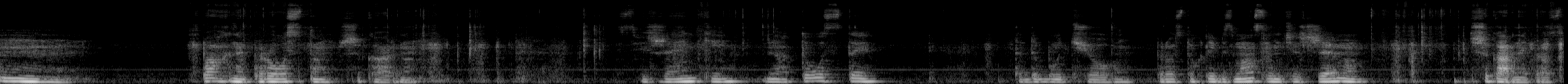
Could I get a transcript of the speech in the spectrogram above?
М. Пахне просто шикарно. Свіженький, на тости та до будь-чого. Просто хліб з маслом чи з джемом. Шикарний просто.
